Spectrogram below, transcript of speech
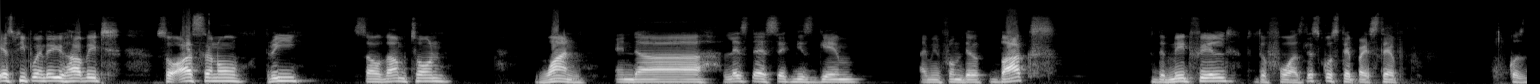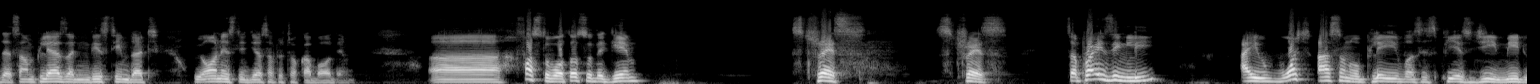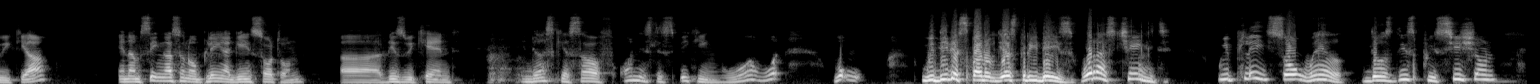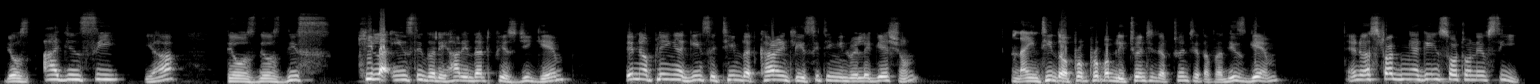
Yes, people, and there you have it. So Arsenal three, Southampton one, and uh, let's dissect this game. I mean, from the backs to the midfield to the forwards. Let's go step by step because there's some players in this team that we honestly just have to talk about them. Uh, first of all, thoughts of the game. Stress, stress. Surprisingly, I watched Arsenal play versus PSG midweek, yeah, and I'm seeing Arsenal playing against Soton uh, this weekend, and you ask yourself, honestly speaking, what, what, what, within a span of just three days, what has changed? We played so well. There was this precision, there was urgency, yeah, there was there was this killer instinct that they had in that PSG game. Then you're playing against a team that currently is sitting in relegation 19th or pro probably 20th or 20th after this game, and we are struggling against Soton FC.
